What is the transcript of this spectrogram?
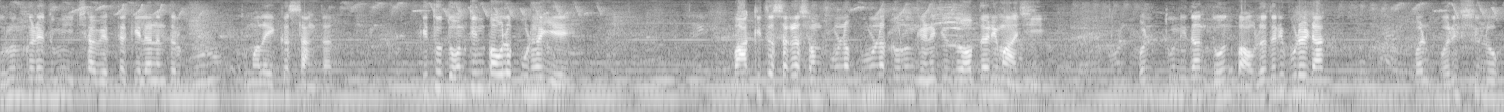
गुरूंकडे तुम्ही इच्छा व्यक्त केल्यानंतर गुरु तुम्हाला एकच सांगतात की तू दोन तीन पावलं पुढं ये. बाकीचं सगळं संपूर्ण पूर्ण करून घेण्याची जबाबदारी माझी. पण तू निदान दोन पावलं तरी पुढे टाक. पण बरीचशी लोक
